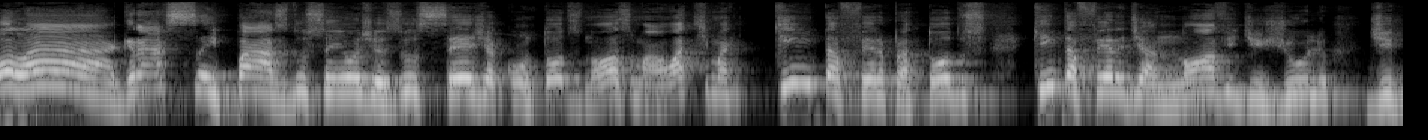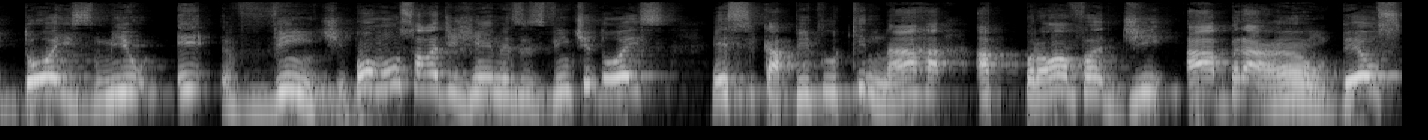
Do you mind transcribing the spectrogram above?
Olá, graça e paz do Senhor Jesus seja com todos nós. Uma ótima quinta-feira para todos. Quinta-feira, dia 9 de julho de 2020. Bom, vamos falar de Gênesis 22, esse capítulo que narra a prova de Abraão. Deus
